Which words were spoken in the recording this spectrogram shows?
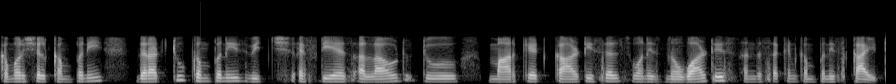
commercial company there are two companies which FDA has allowed to market CAR T cells one is Novartis and the second company is Kite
